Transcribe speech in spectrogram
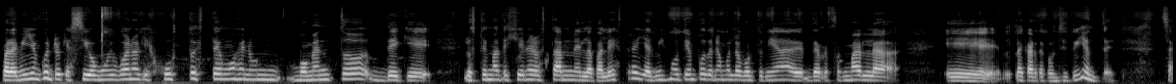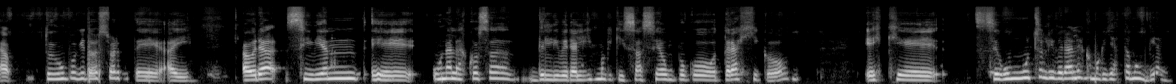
para mí yo encuentro que ha sido muy bueno que justo estemos en un momento de que los temas de género están en la palestra y al mismo tiempo tenemos la oportunidad de, reformar la, eh, la Carta Constituyente. O sea, tuve un poquito de suerte ahí. Ahora, si bien eh, una de las cosas del liberalismo que quizás sea un poco trágico es que según muchos liberales como que ya estamos bien,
